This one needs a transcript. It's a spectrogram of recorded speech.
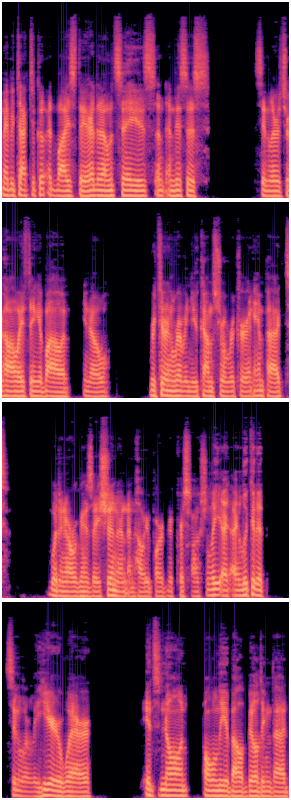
maybe tactical advice there that I would say is, and, and this is similar to how I think about, you know, recurring revenue comes from recurring impact within our organization and, and how we partner cross functionally. I, I look at it similarly here where it's not only about building that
